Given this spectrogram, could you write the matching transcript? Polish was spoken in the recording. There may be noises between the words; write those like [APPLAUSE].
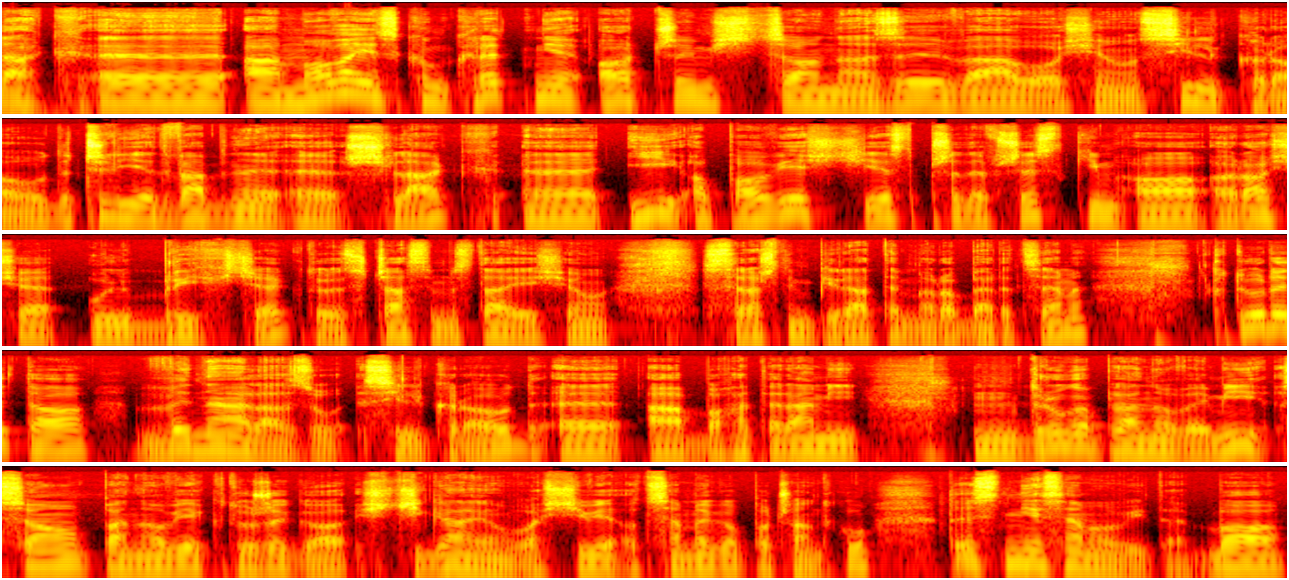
Tak, e, a mowa jest konkretnie o czymś, co nazywało się Silk Road, czyli jedwabny e, szlak e, i opowieść jest przede wszystkim o Rosie Ulbrichcie, który z czasem staje się strasznym piratem Robertcem, który to wynalazł Silk Road, a bohaterami drugoplanowymi są panowie, którzy go ścigają właściwie od samego początku. To jest niesamowite, bo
